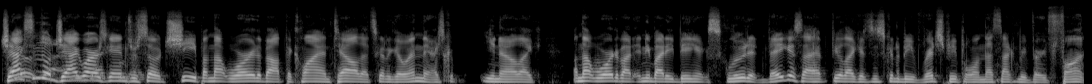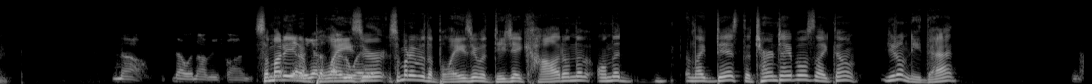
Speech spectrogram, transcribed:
Jacksonville yeah, Jaguars games are so cheap. I'm not worried about the clientele that's going to go in there. It's, you know, like I'm not worried about anybody being excluded. Vegas, I feel like it's just going to be rich people, and that's not going to be very fun. No, that would not be fun. Somebody Yeah, in we a gotta find way to- blazer, somebody with a blazer with DJ Khaled on the on the like disc, the turntables. Like, don't you don't need that. No,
